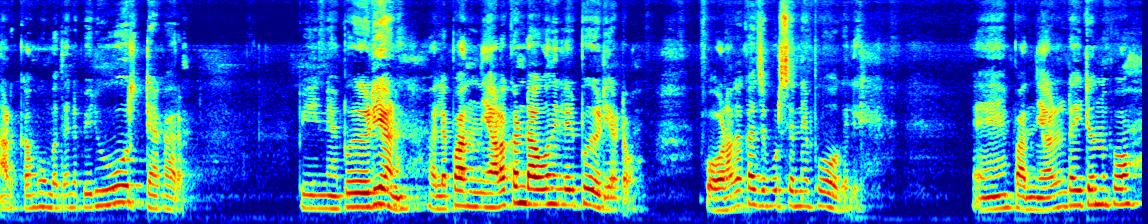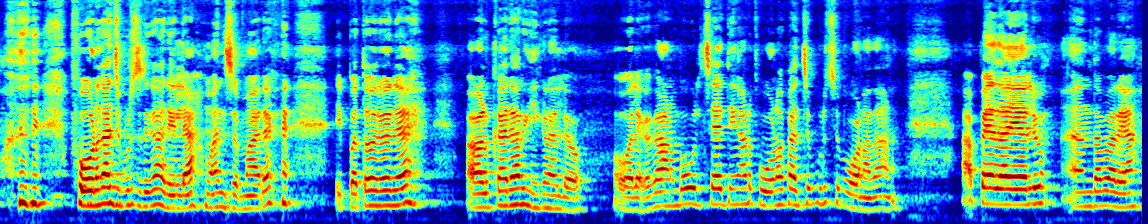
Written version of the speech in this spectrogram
നടക്കാൻ പോകുമ്പോൾ തന്നെ പെരൂർറ്റാക്കാരം പിന്നെ പേടിയാണ്. വല്ല പന്നിയാളൊക്കെ ഉണ്ടാവുമെന്നുള്ളൊരു പേടിയാട്ടോ. ഫോണൊക്കെ കജ്ജി പിടിച്ച് തന്നെ പോകൽ ഏ പന്നിയാളുണ്ടായിട്ടൊന്നും ഇപ്പോൾ ഫോൺ കജ്ജി പിടിച്ചിട്ട് കാര്യമില്ല. മനുഷ്യന്മാരെ ഇപ്പോഴത്തെ ഓരോരോ ആൾക്കാർ ഇറങ്ങിക്കണല്ലോ ഓലൊക്കെ കാണുമ്പോൾ ഉത്സാഹത്തിങ്ങാണ്ട് പോണ കച്ച് പിടിച്ച് പോണതാണ് അപ്പോൾ ഏതായാലും എന്താ പറയുക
